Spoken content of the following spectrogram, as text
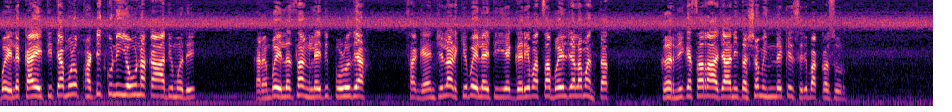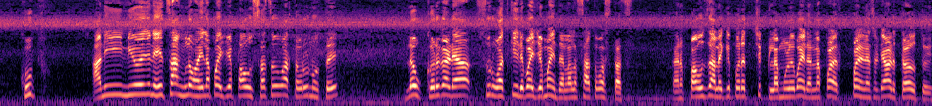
बैल काय येते त्यामुळं फाटीत कोणी येऊ नका आधीमध्ये. कारण बैल चांगली आहे ती पळू द्या. सगळ्यांची लाडकी बैल आहे ती. एक गरीबाचा बैल ज्याला म्हणतात कर्णिकेचा राजा आणि दशम हिंद केसरी बाकासूर. खूप. आणि नियोजन हे चांगलं व्हायला पाहिजे. पावसाचं वातावरण होतंय. लवकर गाड्या सुरुवात केली पाहिजे मैदानाला सात वाजताच. कारण पाऊस झाला की परत चिखलामुळे बैलांना पळ पळण्यासाठी अडथळा होतोय.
